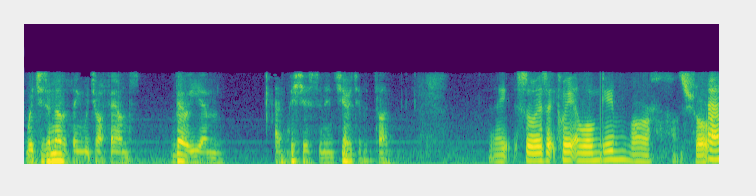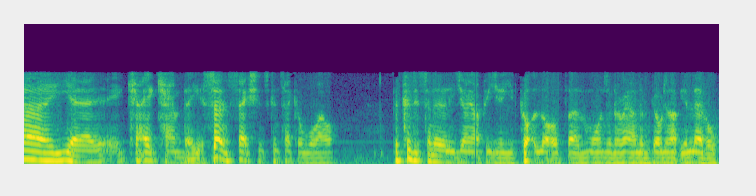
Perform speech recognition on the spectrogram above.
which is another thing which I found very um, ambitious and intuitive at the time. Right. So is it quite a long game or short? Uh, yeah, it can, it can be. Certain sections can take a while. Because it's an early JRPG, you've got a lot of um, wandering around and building up your level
